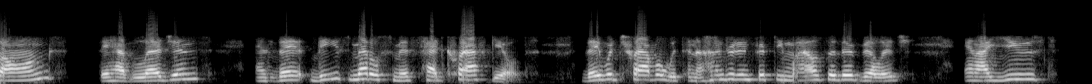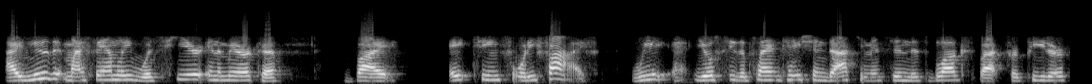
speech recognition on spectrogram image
songs, they have legends, and they, these metalsmiths had craft guilds. They would travel within 150 miles of their village, and I used I knew that my family was here in America by 1845. We, you'll see the plantation documents in this blog spot for Peter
